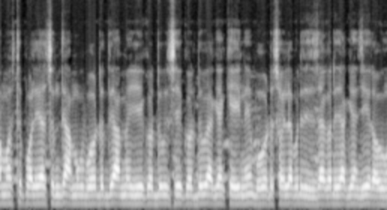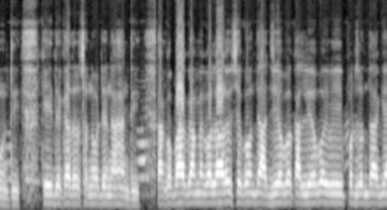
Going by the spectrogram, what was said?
ସମସ୍ତେ ପଳେଇ ଆସୁଛନ୍ତି ଆମକୁ ଭୋଟ୍ ଦିଅ ଆମେ ଇଏ କରିଦେବୁ ସିଏ କରିଦେବୁ ଆଜ୍ଞା କେହି ନାହିଁ। ଭୋଟ୍ ସରିଲା ପରେ ଯେଝା କରି ଆଜ୍ଞା ଯିଏ ରହୁଛନ୍ତି କେହି ଦେଖା ଦର୍ଶନ ଗୋଟେ ନାହାନ୍ତି। ତାଙ୍କ ପାଖକୁ ଆମେ ଗଲାବେଳକୁ ସେ କହନ୍ତି ଆଜି ହେବ କାଲି ହେବ ଏଇ ପର୍ଯ୍ୟନ୍ତ ଆଜ୍ଞା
